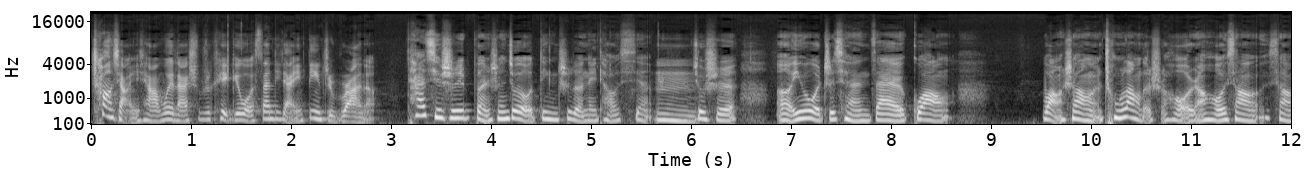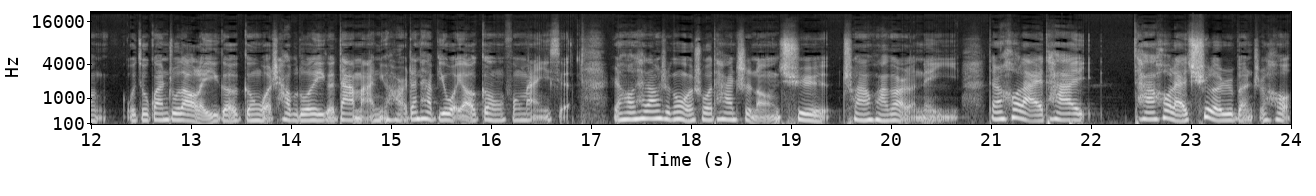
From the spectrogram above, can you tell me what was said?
畅想一下未来是不是可以给我三 D 打印定制 bra 呢？它其实本身就有定制的那条线，嗯，就是呃，因为我之前在逛网上冲浪的时候，然后像像。我就关注到了一个跟我差不多的一个大码女孩，但她比我要更丰满一些。然后她当时跟我说，她只能去穿华格尔的内衣。但是后来她，她后来去了日本之后，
